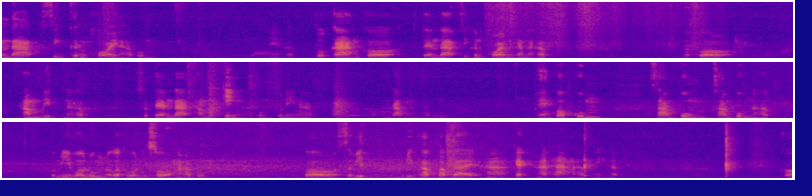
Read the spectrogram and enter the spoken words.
นดาร์ดซิงเกิลคอยนะครับผมนี่ครับ ตัวกลางก็สแตนดาร์ดซิงเกิลคอยเหมือนกันนะครับ แล้วก็ฮัมบิดนะครับสแตนดาร์ดฮัมเมอร์กิ้งนะครับผมตัวนี้นะครับดำนะครับผมแผงควบคุม 3 ปุ่ม 3 ปุ่มนะครับ ก็มีวอลลุ่มแล้วก็โทนอีก 2 นะครับผม ก็สวิตช์ปิกอัพปรับได้ 5 แก๊ก 5 ทางนะครับนี่ครับ ก็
